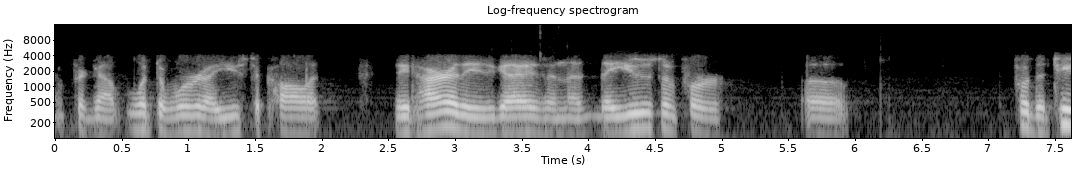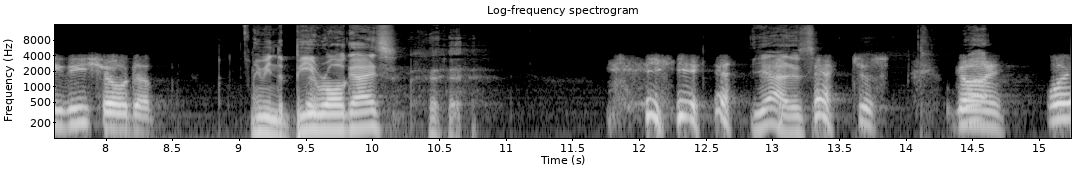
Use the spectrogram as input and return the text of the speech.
I forgot what the word I used to call it. They'd hire these guys, and they used them for. Uh, for the TV show to. You mean the B-roll guys? yeah, Yeah, it's, just going. Why,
